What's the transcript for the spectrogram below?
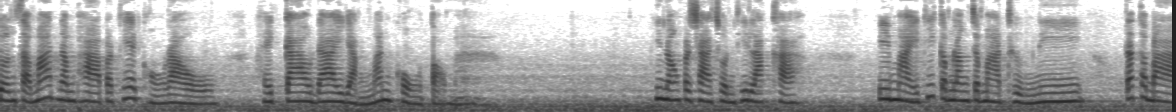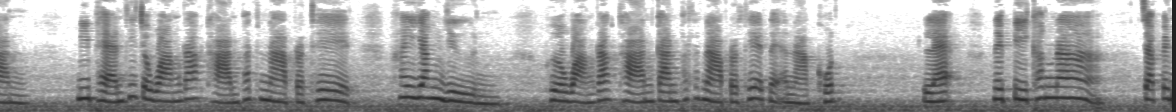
จนสามารถนำพาประเทศของเรา ให้ก้าวได้อย่างมั่นคงต่อมา พี่น้องประชาชนที่รักคะปีใหม่ที่กำลังจะมาถึงนี้ รัฐบาลมีแผนที่จะวางรากฐานพัฒนาประเทศ ให้ยั่งยืน เพื่อวางรากฐานการพัฒนาประเทศในอนาคต และในปีข้างหน้าจะเป็น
